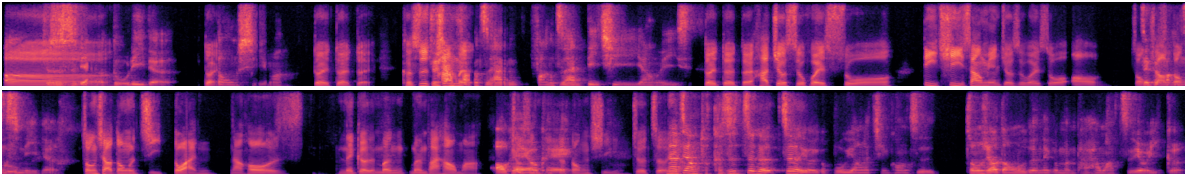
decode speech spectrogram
呃，就是是两个独立的对东西吗？对对对，可是就像房子和房子和地契一样的意思。对对对，他就是会说地契上面就是会说哦，中孝东路子是你的。中孝东路几段，然后那个门门牌号码 OK OK，的东西，就这样。那这样，可是这个这个有一个不一样的情况是，中孝东路的那个门牌号码只有一个，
